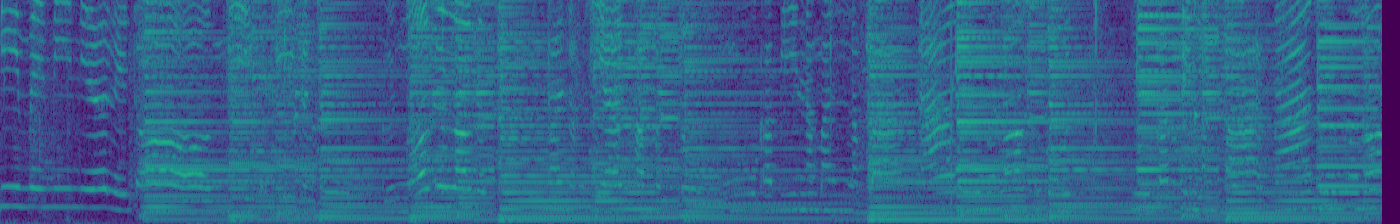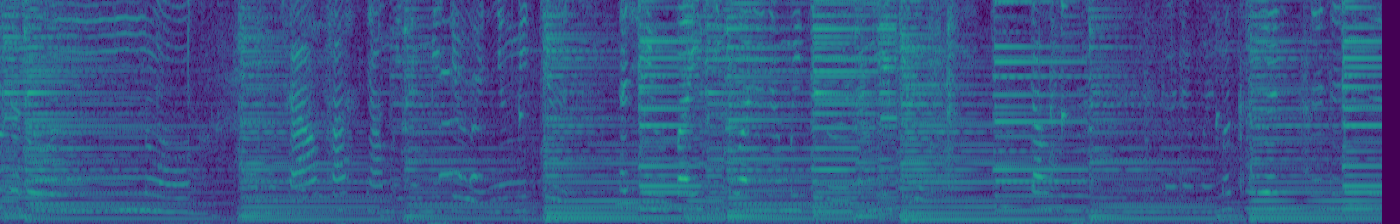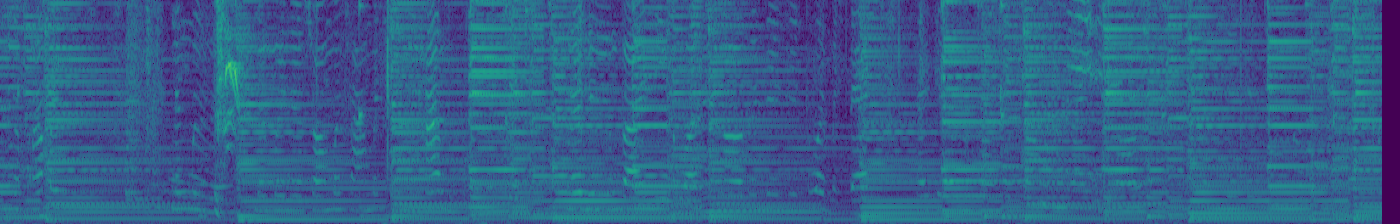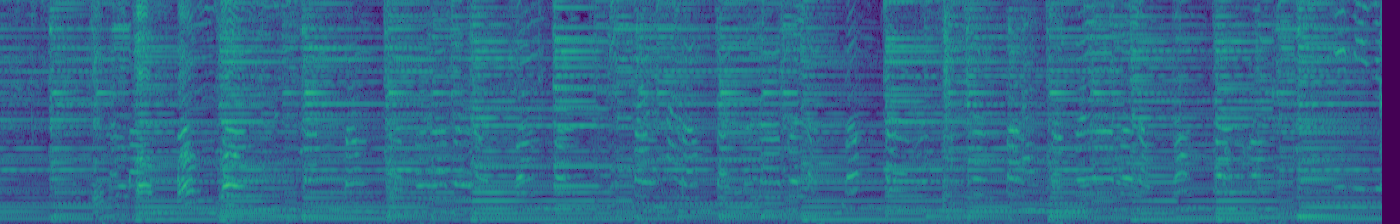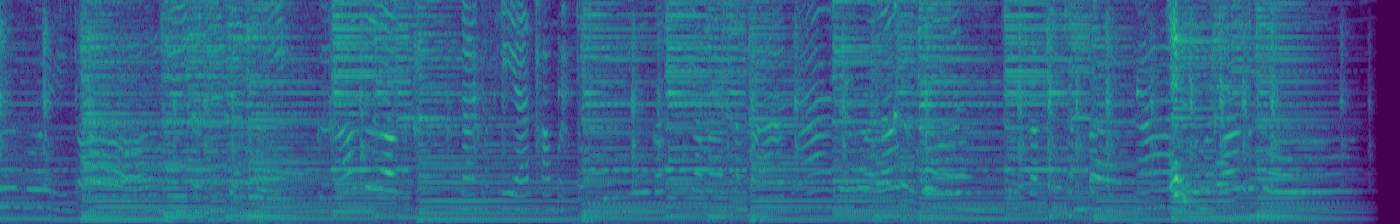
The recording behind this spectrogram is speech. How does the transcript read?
มีไม่มีเนื้อเลยตองมีก็มีกันอยู่ก็น้องเราจะทำไปน้ำเพียทำประตูก็มีน้ำมันน้ำ bum bum bum.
